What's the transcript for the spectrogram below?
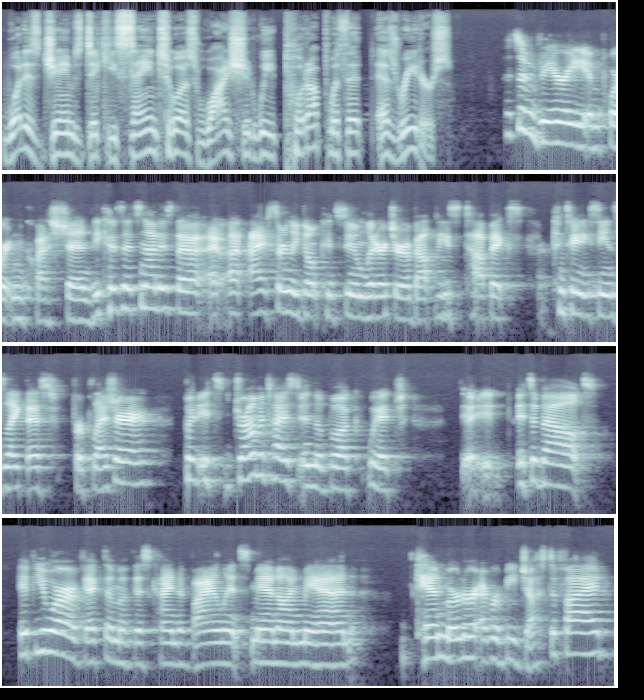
What is James Dickey saying to us? Why should we put up with it as readers? That's a very important question because it's not as though I, I, certainly don't consume literature about these topics containing scenes like this for pleasure, but it's dramatized in the book, which uh, it, it's about if you are a victim of this kind of violence, man on man, can murder ever be justified?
